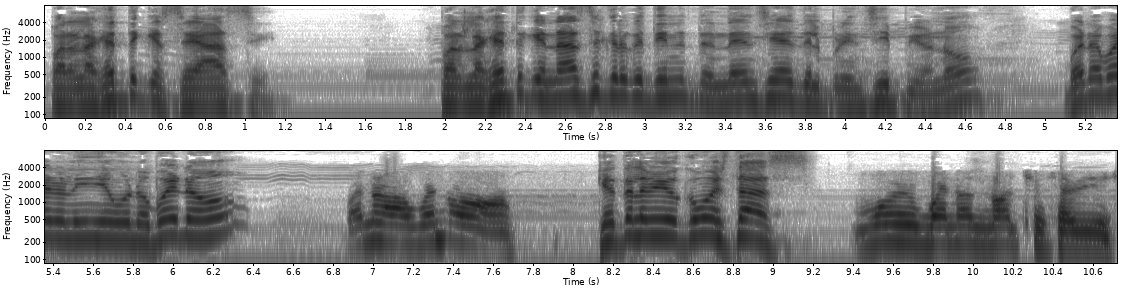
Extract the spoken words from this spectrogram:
para la gente que se hace? Para la gente que nace creo que tiene tendencia desde el principio, ¿no? Bueno, bueno, línea uno, bueno. Bueno, bueno. ¿Qué tal, amigo? ¿Cómo estás? Muy buenas noches, Eddie.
